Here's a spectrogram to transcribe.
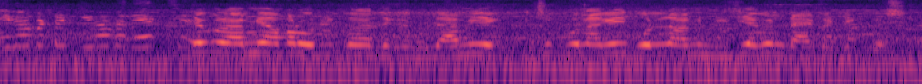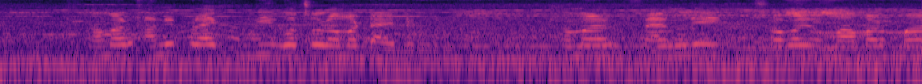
এই ব্যাপারটা কীভাবে দেখছেন? দেখুন আমি আমার অভিজ্ঞতা থেকে বলি। আমি কিছুক্ষণ আগেই বললাম আমি নিজে এখন ডায়াবেটিক পেশেন্ট আমার আমি প্রায় কুড়ি বছর আমার ডায়াবেটিক আমার ফ্যামিলি সবাই আমার মা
